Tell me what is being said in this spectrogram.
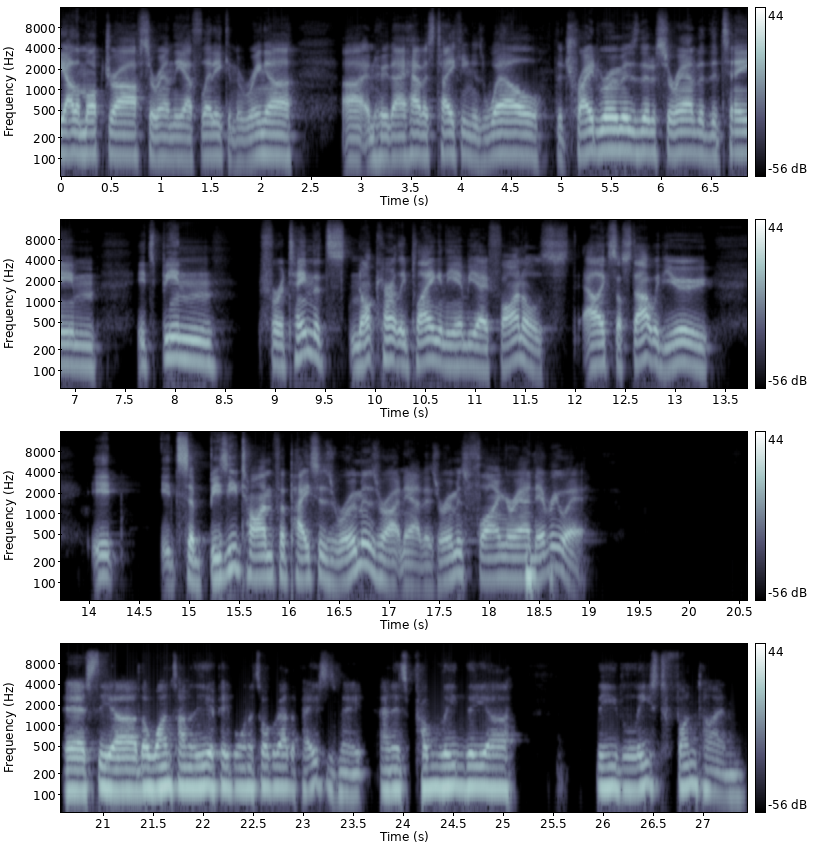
the other mock drafts around the Athletic and the Ringer. Uh, and who they have us taking as well. The trade rumors that have surrounded the team. It's been for a team that's not currently playing in the NBA Finals. Alex, I'll start with you. It it's a busy time for Pacers rumors right now. There's rumors flying around everywhere. Yeah, it's the uh, the one time of the year people want to talk about the Pacers, mate, and it's probably the uh, the least fun time,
